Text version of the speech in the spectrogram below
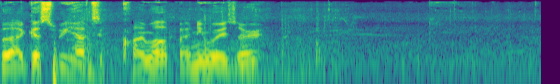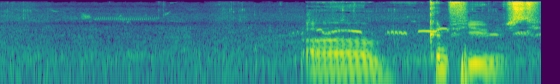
But I guess we have to climb up anyways, right? Um, confused.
